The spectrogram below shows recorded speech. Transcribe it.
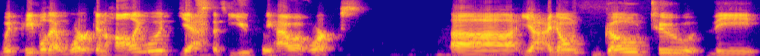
with people that work in Hollywood, yes, that's usually how it works. Uh, yeah, I don't go to the.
